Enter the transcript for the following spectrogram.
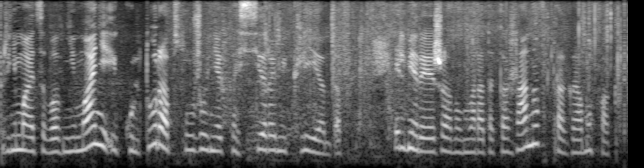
Принимается во внимание и культура обслуживания кассирами клиентов. Эльмира Ежанова, Марат Акажанов, программа «Факт».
